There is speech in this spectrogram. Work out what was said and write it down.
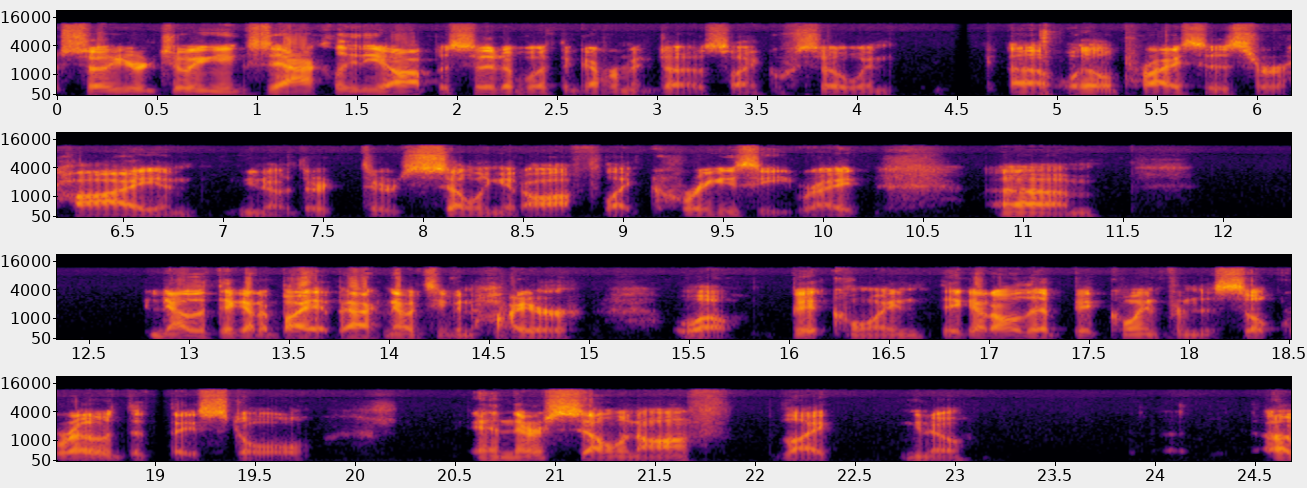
So you're doing exactly the opposite of what the government does. Like, so when uh, oil prices are high and you know they're they're selling it off like crazy, right? Um, now that they got to buy it back, now it's even higher. Well, Bitcoin, they got all that Bitcoin from the Silk Road that they stole, and they're selling off like you know, a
